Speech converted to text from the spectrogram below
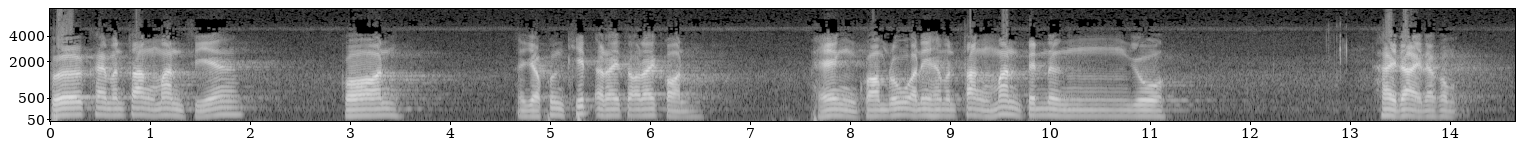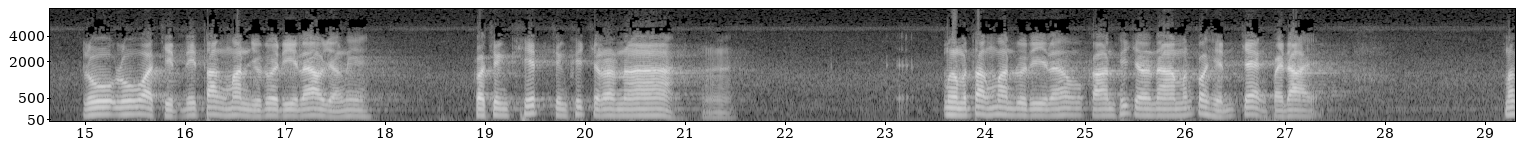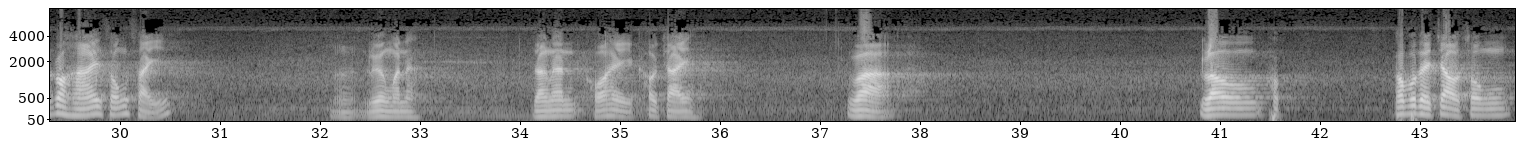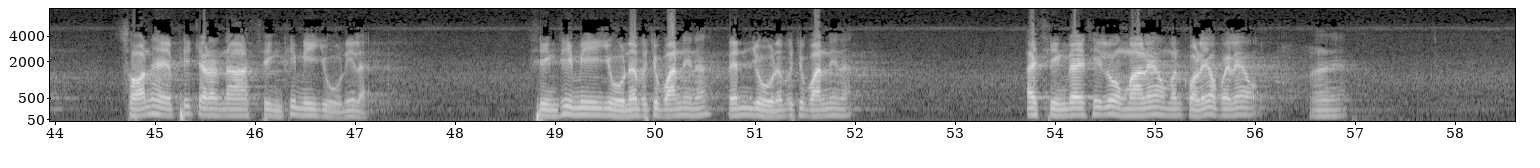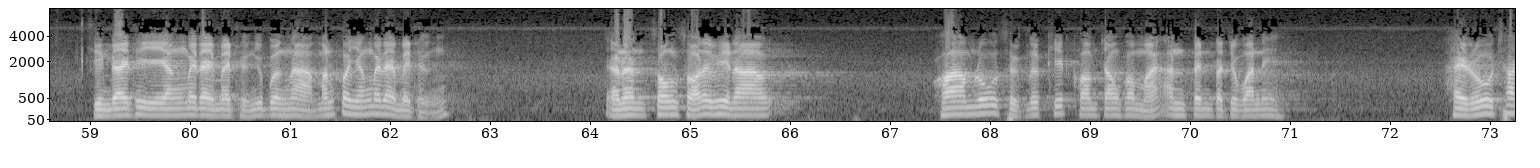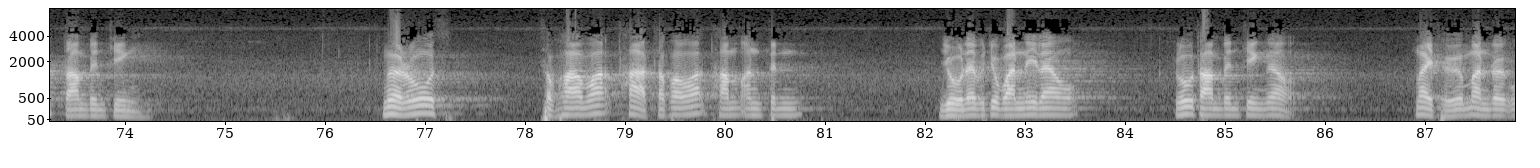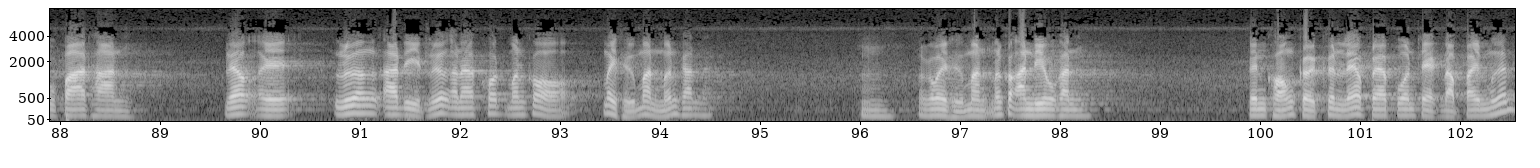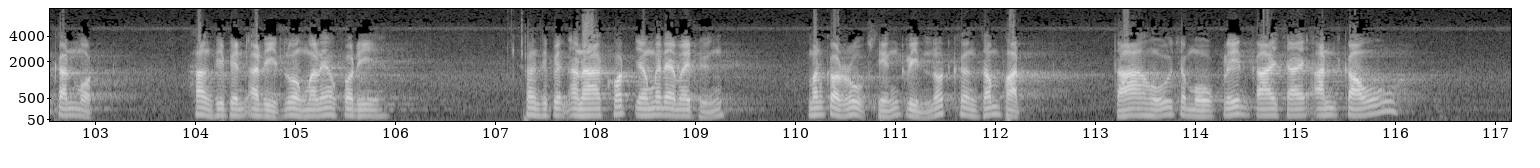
ฝึกให้มันตั้งมั่นเสียก่อน อย่าเพิ่งคิดอะไรต่ออะไรก่อน เพ่งความรู้อันนี้ให้มันตั้งมั่นเป็นหนึ่งอยู่ ให้ได้แล้วก็ รู้รู้ว่าจิตนี้ตั้งมั่นอยู่ด้วยดีแล้วอย่างนี้ ก็จึงคิดจึงพิจารณาเมื่อมันตั้งมั่นด้วยดีแล้ว การพิจารณามันก็เห็นแจ้งไปได้ มันก็หายสงสัยเรื่องมันนะดังนั้นขอให้เข้าใจว่า เรา ระพุทธเจ้าทรงสอนให้พิจารณาสิ่งที่มีอยู่นี่แหละ สิ่งที่มีอยู่ในปัจจุบันนี่นะเป็นอยู่ในปัจจุบันนี่นะไอ้สิ่งใดที่ล่วงมาแล้ว มันก็แล้วไปแล้วสิ่งใดที่ยังไม่ได้ไม่ถึงอยู่เบื้องหน้า มันก็ยังไม่ได้ไม่ถึงดังนั้นทรงสอนให้พี่นาความรู้สึกนึกคิดความจำความหมายอันเป็นปัจจุบันนี่ ให้รู้ชัดตามเป็นจริง เมื่อรู้สภาวะธาตุสภาวะธรรมอันเป็นอยู่ในปัจจุบันนี้แล้ว รู้ตามเป็นจริงแล้ว ไม่ถือมั่นโดยอุปาทาน แล้วไอ้เรื่องอดีตเรื่องอนาคตมันก็ไม่ถือมั่นเหมือนกันนะอืม มันก็ไม่ถือมั่นมันก็อันเดียวกัน เป็นของเกิดขึ้นแล้วแปรปรวนแตกดับไปเหมือนกันหมด ทั้งที่เป็นอดีตล่วงมาแล้วก็ดี ทั้งที่เป็นอนาคตยังไม่ได้ไปถึง มันก็รูปเสียงกลิ่นรสเครื่องสัมผัส ตาหูจมูกลิ้นกายใจอันเก่า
